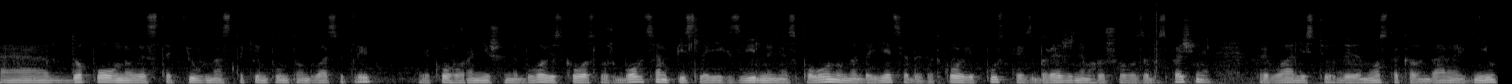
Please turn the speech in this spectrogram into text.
Е, Доповнили статтю в нас таким пунктом 23, якого раніше не було. Військовослужбовцям після їх звільнення з полону надається додаткова відпустка із збереженням грошового забезпечення тривалістю 90 календарних днів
